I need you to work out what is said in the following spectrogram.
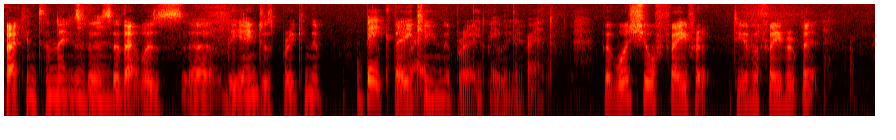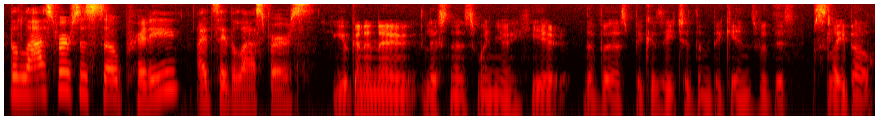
Back into the next verse. So that was uh, the angels breaking the. Bake the Baking the bread. bread, They bake yeah. the bread. But what's your favorite? Do you have a favorite bit? The last verse is so pretty. I'd say the last verse. You're going to know, listeners, when you hear the verse because each of them begins with this sleigh bell.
